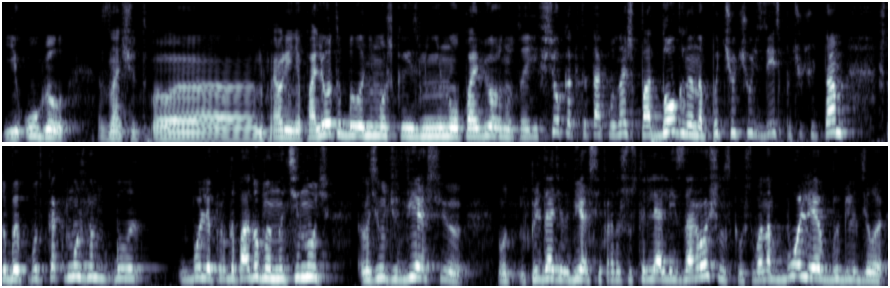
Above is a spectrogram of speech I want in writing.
И угол, значит, э, направление полета было немножко изменено, повернуто, и все как-то так, вот, знаешь, подогнано по чуть-чуть здесь, по чуть-чуть там, чтобы вот как можно было более правдоподобно натянуть, натянуть версию, вот, придать этой версии про то, что стреляли из Зарощенского, чтобы она более выглядела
